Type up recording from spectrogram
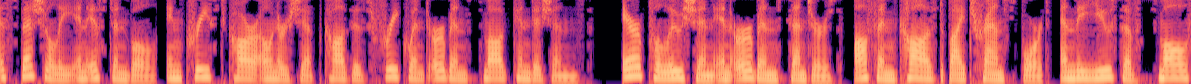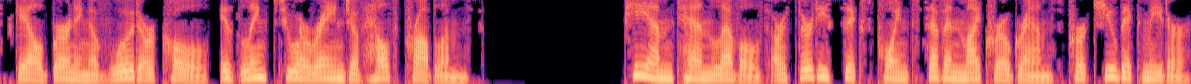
Especially in Istanbul, increased car ownership causes frequent urban smog conditions. Air pollution in urban centers, often caused by transport, and the use of small-scale burning of wood or coal, is linked to a range of health problems. PM10 levels are 36.7 micrograms per cubic meter,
